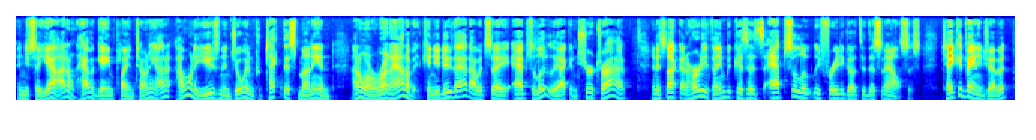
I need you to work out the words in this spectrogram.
and you say, Yeah, I don't have a game plan, Tony, I, I want to use and enjoy and protect this money and I don't want to run out of it. Can you do that? I would say, Absolutely. I can sure try. And it's not going to hurt anything because it's absolutely free to go through this analysis. Take advantage of it.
